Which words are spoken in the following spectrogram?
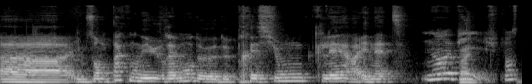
euh, il me semble pas qu'on ait eu vraiment de, de, pression claire et nette. Non, et puis ouais. je pense que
